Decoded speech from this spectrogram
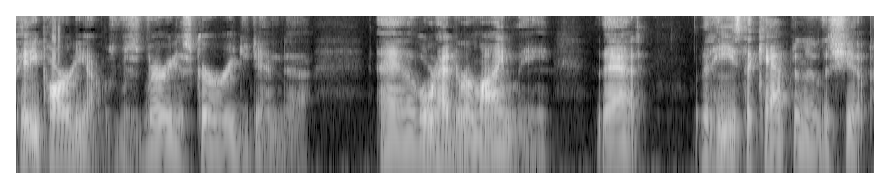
pity party. I was just very discouraged, and uh, and the Lord had to remind me that that he's the captain of the ship,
